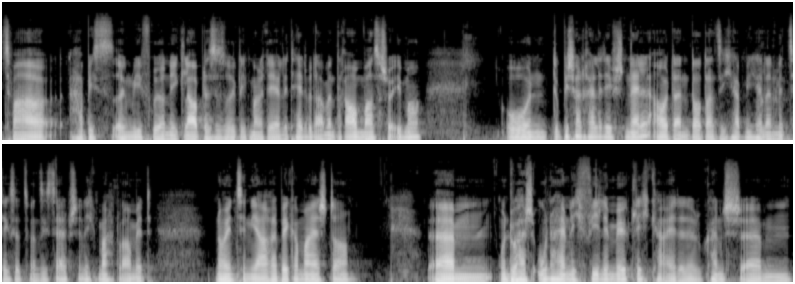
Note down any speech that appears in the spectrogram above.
Zwar habe ich es irgendwie früher nie geglaubt, dass es wirklich mal Realität wird, aber ein Traum war es schon immer. Und du bist halt relativ schnell auch dann dort. Also ich habe mich ja dann mit 26 selbstständig gemacht, war mit 19 Jahre Bäckermeister. Ähm, und du hast unheimlich viele Möglichkeiten. Du kannst ähm,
